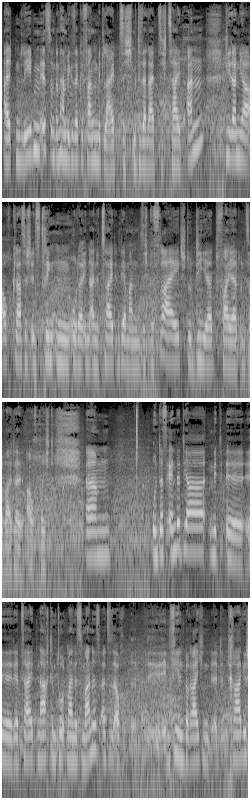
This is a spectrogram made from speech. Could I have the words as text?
alten Leben ist. Und dann haben wir gesagt, wir fangen mit Leipzig, mit dieser Leipzig-Zeit an, die dann ja auch klassisch ins Trinken oder in eine Zeit, in der man sich befreit, studiert, feiert und so weiter aufbricht. Ähm, und das endet ja mit äh, äh, der Zeit nach dem Tod meines Mannes, als es auch äh, in vielen Bereichen äh, tragisch,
